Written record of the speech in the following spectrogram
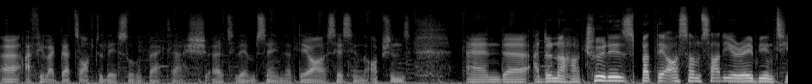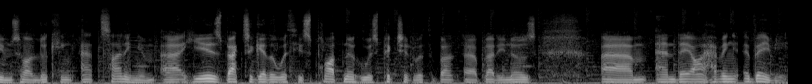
Uh, I feel like that's after they saw the backlash uh, to them saying that they are assessing the options. And uh, I don't know how true it is, but there are some Saudi Arabian teams who are looking at signing him. he is back together with his partner, who was pictured with a bloody nose um, and they are having a baby.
